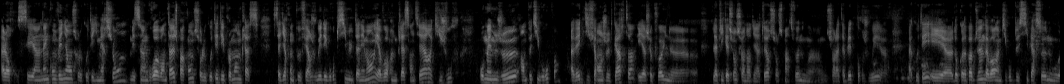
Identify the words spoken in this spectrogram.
Alors, c'est un inconvénient sur le côté immersion, mais c'est un gros avantage par contre sur le côté déploiement en classe. C'est-à-dire qu'on peut faire jouer des groupes simultanément et avoir une classe entière qui joue au même jeu en petits groupes avec différents jeux de cartes et à chaque fois une, euh, l'application sur un ordinateur, sur le smartphone ou, euh, sur la tablette pour jouer euh, à côté. Et donc, on n'a pas besoin d'avoir un petit groupe de 6 personnes ou,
